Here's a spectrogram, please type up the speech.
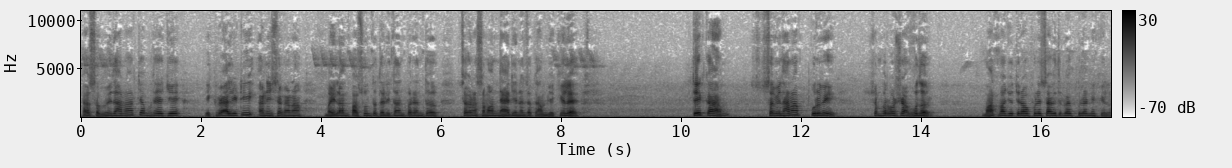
ह्या संविधानाच्या मध्ये जे इक्वॅलिटी आणि सगळ्यांना महिलांपासून तर दलितांपर्यंत सगळ्यांना समान न्याय देण्याचं काम जे केलं आहे ते काम संविधानापूर्वी शंभर वर्ष अगोदर महात्मा ज्योतिराव फुले सावित्रीबाई फुलांनी केलं.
